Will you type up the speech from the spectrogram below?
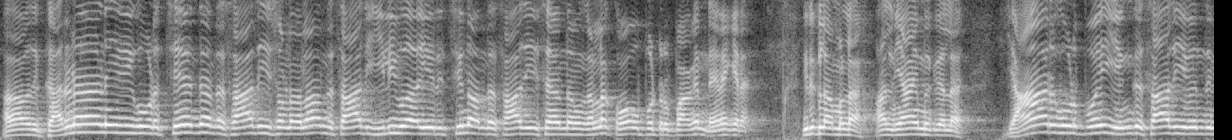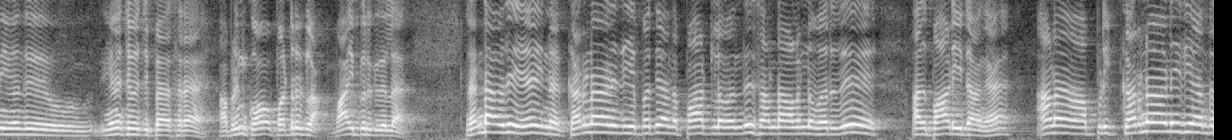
அதாவது கருணாநிதி கூட சேர்ந்து அந்த சாதி சொன்னதெல்லாம் அந்த சாதி இழிவாயிருச்சுன்னு அந்த சாதியை சேர்ந்தவங்கெல்லாம் கோவப்பட்டிருப்பாங்கன்னு நினைக்கிறேன். இருக்கலாமல்ல அதில் நியாயம் இருக்குதுல்ல? யாரு கூட போய் எங்கள் சாதியை வந்து நீ வந்து இணைச்சி வச்சு பேசுகிற அப்படின்னு கோவப்பட்டிருக்கலாம். வாய்ப்பு இருக்குதுல்ல? ரெண்டாவது இந்த கருணாநிதியை பற்றி அந்த பாட்டில் வந்து சண்டாளன்னு வருது அது பாடிட்டாங்க. ஆனால் அப்படி கருணாநிதி அந்த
